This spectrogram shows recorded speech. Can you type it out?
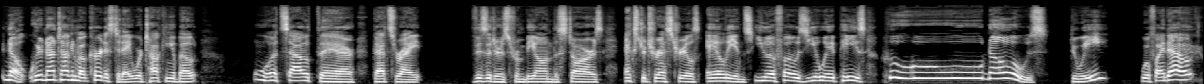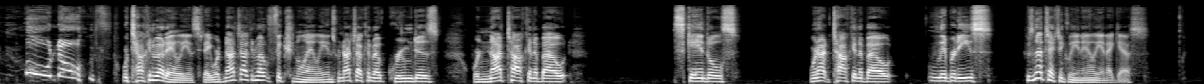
no, we're not talking about Curtis today. We're talking about what's out there. That's right. Visitors from beyond the stars, extraterrestrials, aliens, UFOs, UAPs. Who knows? Do we? We'll find out. Who knows? We're talking about aliens today. We're not talking about fictional aliens. We're not talking about Groomdas. We're not talking about scandals. We're not talking about liberties. Who's not technically an alien, I guess.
